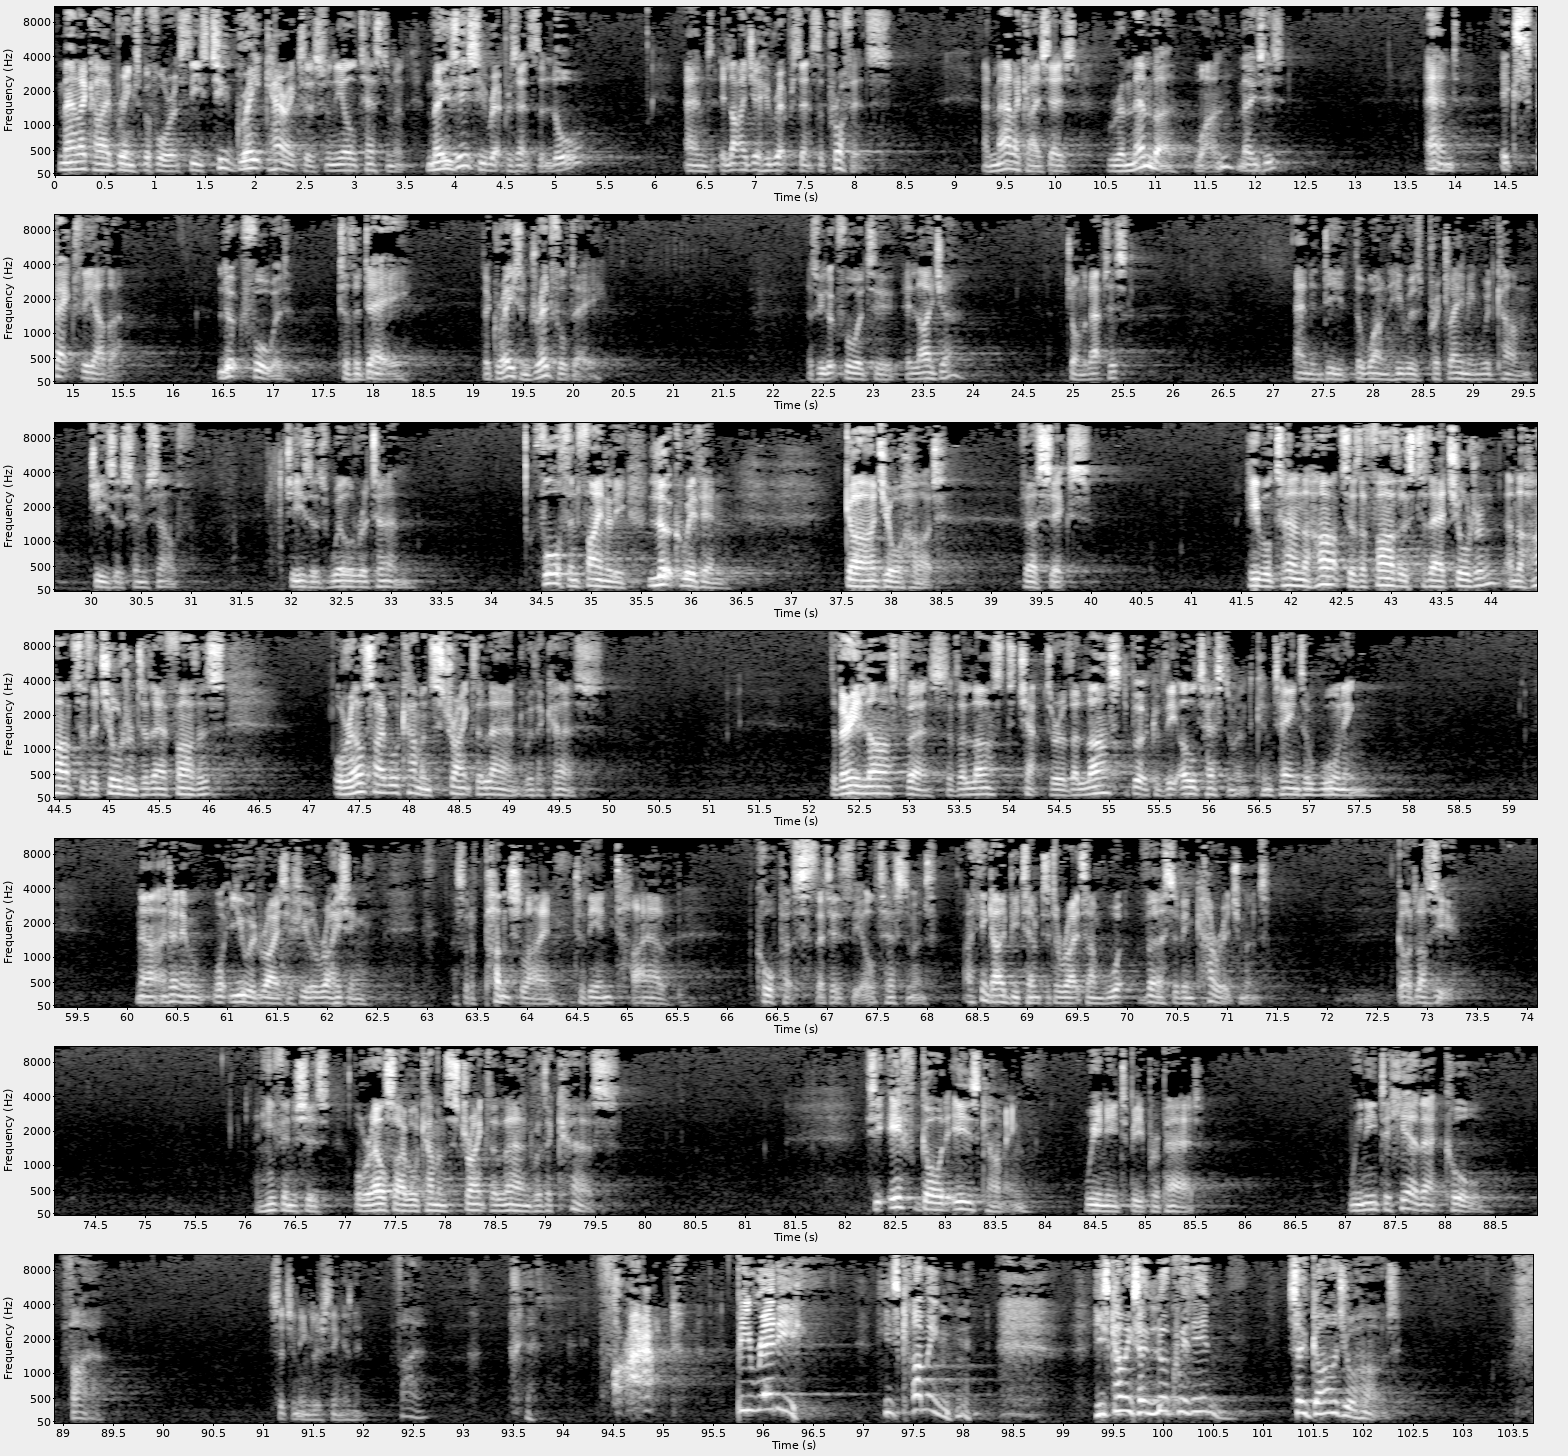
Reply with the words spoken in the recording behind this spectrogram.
Malachi brings before us these two great characters from the Old Testament Moses, who represents the law, and Elijah, who represents the prophets. And Malachi says, Remember one, Moses, and expect the other. Look forward to the day, the great and dreadful day, as we look forward to Elijah, John the Baptist, and indeed the one he was proclaiming would come, Jesus himself. Jesus will return. Fourth and finally, look within. Guard your heart. Verse 6. He will turn the hearts of the fathers to their children and the hearts of the children to their fathers or else I will come and strike the land with a curse. The very last verse of the last chapter of the last book of the Old Testament contains a warning. Now, I don't know what you would write if you were writing a sort of punchline to the entire corpus that is the Old Testament. I think I'd be tempted to write some verse of encouragement. God loves you. And he finishes, or else I will come and strike the land with a curse. See, if God is coming, we need to be prepared. We need to hear that call fire. Such an English thing, isn't it? Fire. fire! Be ready! He's coming. He's coming, so look within. So guard your heart.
